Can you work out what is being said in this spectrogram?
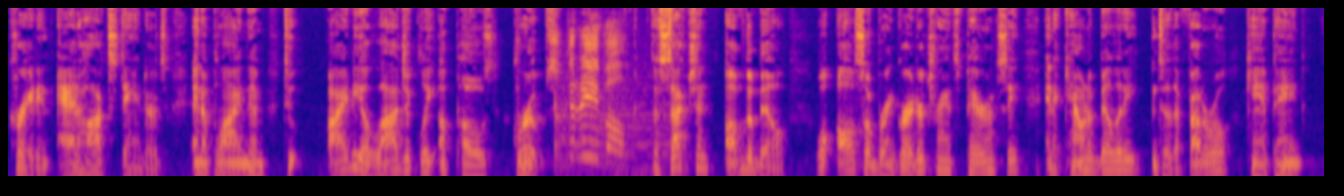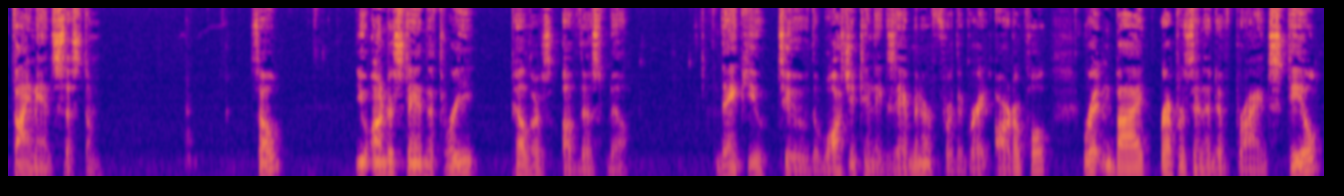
creating ad hoc standards, and applying them to ideologically opposed groups. The section of the bill will also bring greater transparency and accountability into the federal campaign finance system. So, you understand the three pillars of this bill. Thank you to the Washington Examiner for the great article written by Representative Bryan Steil.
